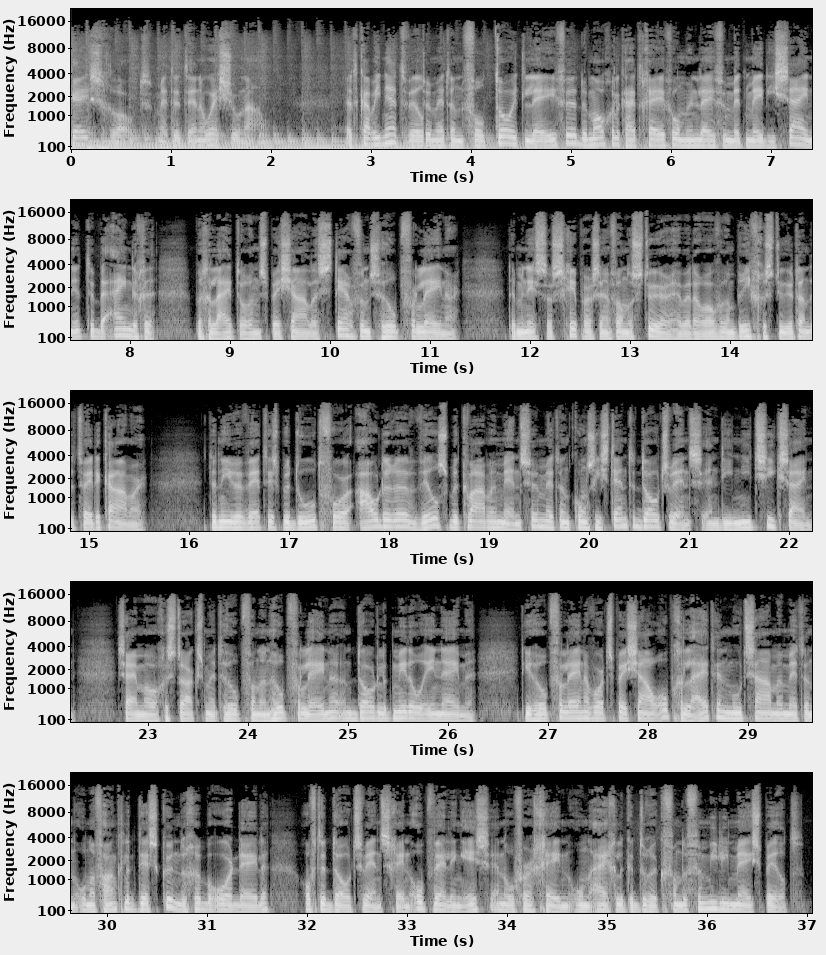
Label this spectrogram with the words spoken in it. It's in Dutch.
Kees Groot met het NOS-journaal. Het kabinet wil ze met een voltooid leven de mogelijkheid geven om hun leven met medicijnen te beëindigen, begeleid door een speciale stervenshulpverlener. De ministers Schippers en Van der Steur hebben daarover een brief gestuurd aan de Tweede Kamer. De nieuwe wet is bedoeld voor oudere, wilsbekwame mensen met een consistente doodswens en die niet ziek zijn. Zij mogen straks met hulp van een hulpverlener een dodelijk middel innemen. Die hulpverlener wordt speciaal opgeleid en moet samen met een onafhankelijk deskundige beoordelen of de doodswens geen opwelling is en of er geen oneigenlijke druk van de familie meespeelt.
